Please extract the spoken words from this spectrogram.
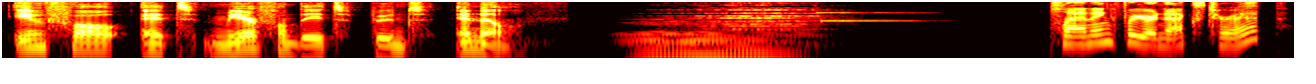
info@meervandit.nl. Planning for your next trip?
